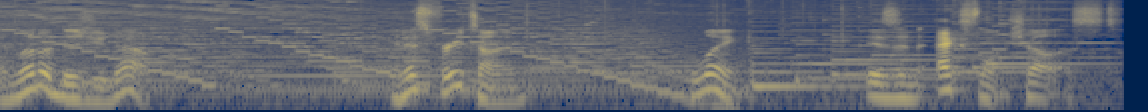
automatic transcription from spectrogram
And little did you know, in his free time, Link is an excellent cellist.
